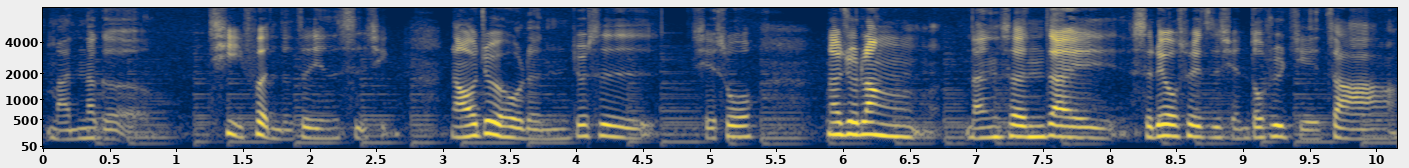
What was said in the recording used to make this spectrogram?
蛮那个。气愤的这件事情，然后就有人就是写说，那就让男生在十六岁之前都去结扎，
